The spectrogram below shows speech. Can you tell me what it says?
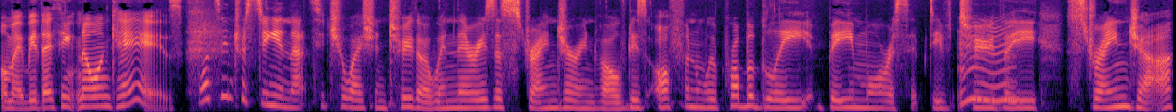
or maybe they think no one cares. What's interesting in that situation too, though, when there is a stranger involved, is often we'll probably be more receptive to Mm-hmm. the stranger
